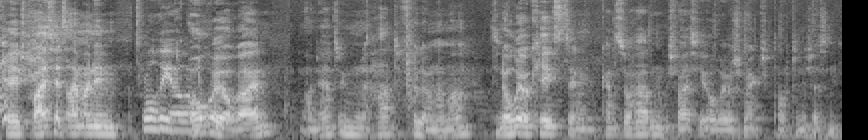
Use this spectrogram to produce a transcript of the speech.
Okay, ich beiß jetzt einmal in den Oreo. Oreo rein. Oh, der hat irgendeine harte Füllung nochmal. Den Oreo-Keks, den kannst du haben. Ich weiß, wie Oreo schmeckt. Braucht ihr nicht essen.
